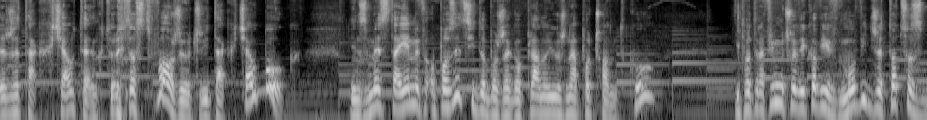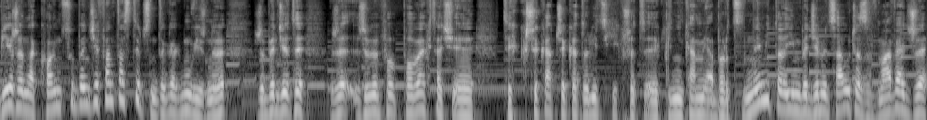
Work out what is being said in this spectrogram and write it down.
y, że tak chciał ten, który to stworzył, czyli tak chciał Bóg. Więc my stajemy w opozycji do Bożego planu już na początku, i potrafimy człowiekowi wmówić, że to, co zbierze na końcu, będzie fantastyczne. Tak jak mówisz, no, że będzie ty, że, żeby po, połechtać e, tych krzykaczy katolickich przed e, klinikami aborcyjnymi, to im będziemy cały czas wmawiać, że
